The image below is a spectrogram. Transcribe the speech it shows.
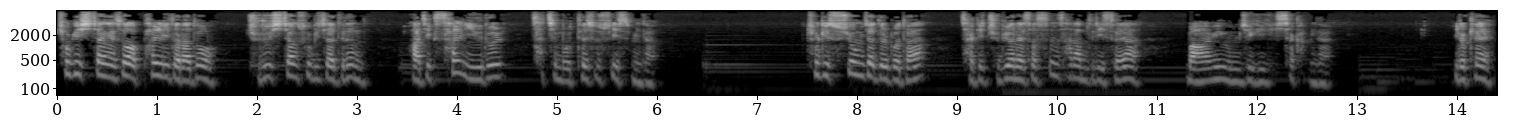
초기 시장에서 팔리더라도 주류 시장 소비자들은 아직 살 이유를 찾지 못했을 수 있습니다. 초기 수용자들보다 자기 주변에서 쓴 사람들이 있어야 마음이 움직이기 시작합니다. 이렇게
